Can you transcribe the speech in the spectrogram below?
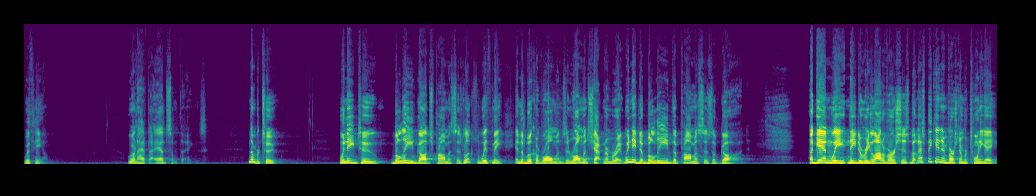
with him we're going to have to add some things. Number two we need to believe God's promises. Look with me in the book of Romans, in Romans chapter number 8. We need to believe the promises of God. Again, we need to read a lot of verses, but let's begin in verse number 28.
